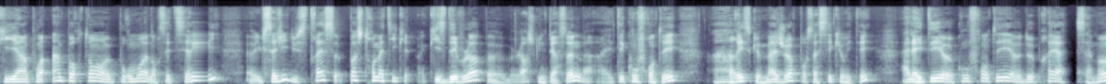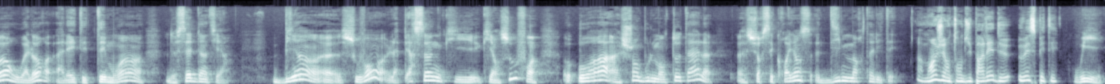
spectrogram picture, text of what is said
qui est un point important pour moi dans cette série. Il s'agit du stress post-traumatique qui se développe lorsqu'une personne bah, a été confrontée un risque majeur pour sa sécurité. Elle a été euh, confrontée euh, de près à sa mort ou alors elle a été témoin de celle d'un tiers. Bien euh, souvent, la personne qui, en souffre aura un chamboulement total sur ses croyances d'immortalité. Ah, moi, j'ai entendu parler de ESPT. Oui,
